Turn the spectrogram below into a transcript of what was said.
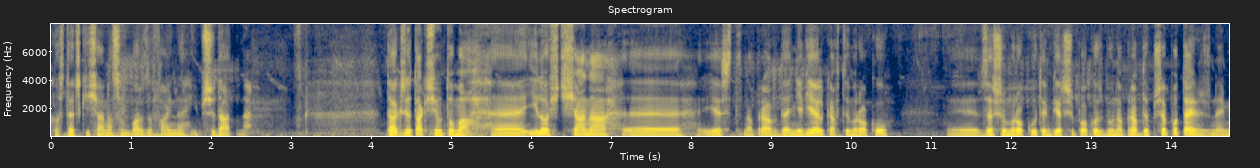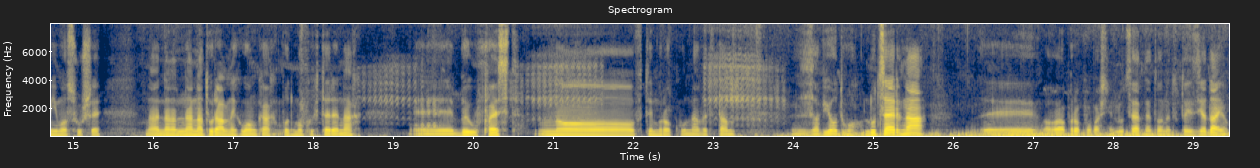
kosteczki siana są bardzo fajne i przydatne. Także tak się to ma. E, ilość siana e, jest naprawdę niewielka w tym roku. E, w zeszłym roku ten pierwszy pokos był naprawdę przepotężny mimo suszy na, na, na naturalnych łąkach, podmokłych terenach. E, był fest. No w tym roku nawet tam zawiodło. Lucerna, o, a propos właśnie lucerny, to one tutaj zjadają.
